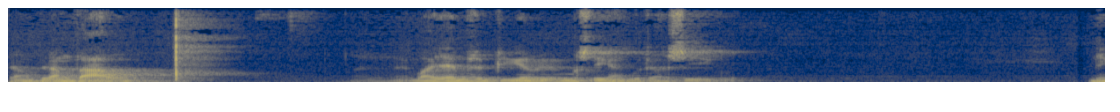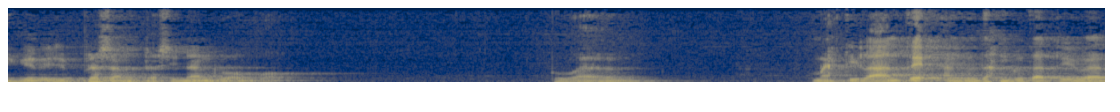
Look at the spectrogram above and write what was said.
yang pirang tahun. Wayang sedih mesti nganggo dasi. Niki ini berasal dasinan kok apa? Bareng meh dilantik anggota-anggota dewan.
